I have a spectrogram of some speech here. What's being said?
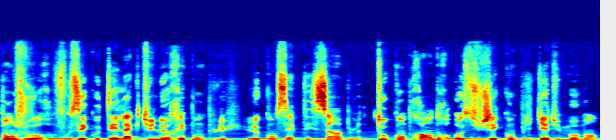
Bonjour, vous écoutez L'actu ne répond plus. Le concept est simple, tout comprendre au sujet compliqué du moment.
